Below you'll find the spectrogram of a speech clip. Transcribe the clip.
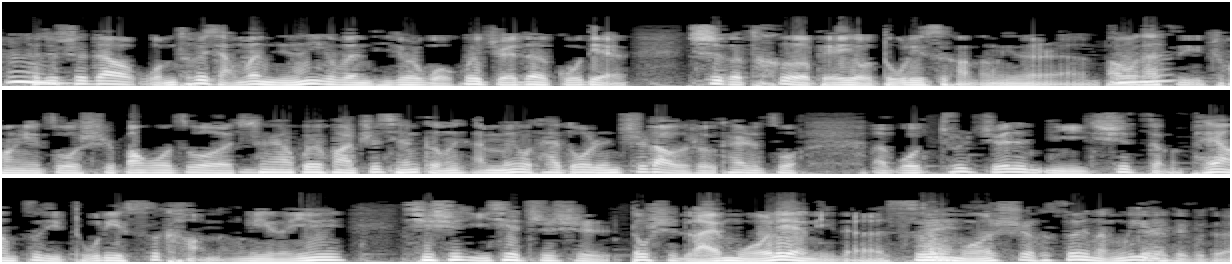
对。那就是到我们特别想问您的一个问题，就是我会觉得古典是。个特别有独立思考能力的人，包括他自己创业做事，包括做生涯规划之前，可能还没有太多人知道的时候开始做。呃，我就是觉得你是怎么培养自己独立思考能力的？因为其实一切知识都是来磨练你的思维模式和思维能力的，对不对？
